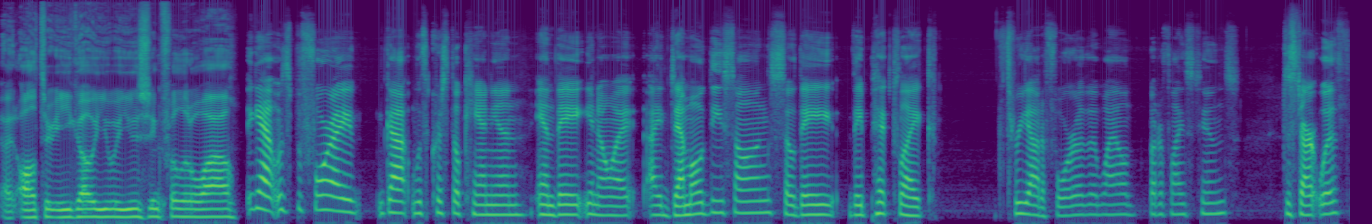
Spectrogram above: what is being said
an alter ego you were using for a little while. Yeah, it was before I got with Crystal Canyon, and they, you know, I I demoed these songs, so they they picked like three out of four of the Wild Butterflies tunes to start with,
